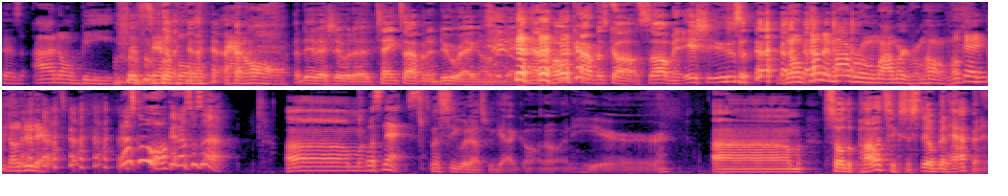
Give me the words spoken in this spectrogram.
Cause I don't be presentable at all. I did that shit with a tank top and a do rag on today. I Had a whole conference call solving issues. Don't come in my room while I'm working from home. Okay, don't do that. That's cool. Okay, that's what's up. um, What's next? let's see what else we got going on here. Um, so the politics has still been happening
